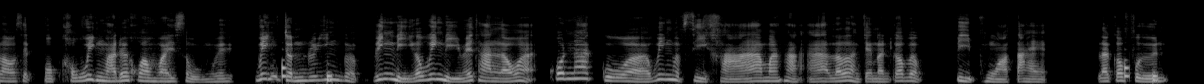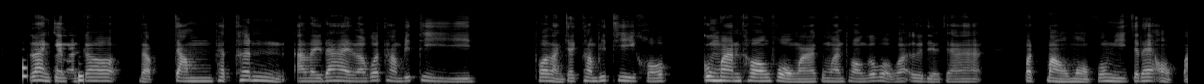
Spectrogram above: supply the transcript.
เราเสร็จปุ๊บเขาวิ่งมาด้วยความไวสูงเว้ยวิ่งจนวิ่งแบบวิ่งหนีก็วิ่งหนีไม่ทันแล้วอะโคตรน่ากลัว วิ่งแบบ4ขามาหา แล้วหลังจากนั้นก็แบบบีบหัวแตกแล้วก็ฟื้นแล้วหลังจากนั้นก็แบบจำแพตเทิร์นอะไรได้เราก็ทำพิธี พอหลังจากทำพิธีครบ กุมารทองโผล่มา กุมารทองก็บอกว่า เออ เดี๋ยวจะปัดเป่าหมอกพวกนี้จะได้ออกไป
